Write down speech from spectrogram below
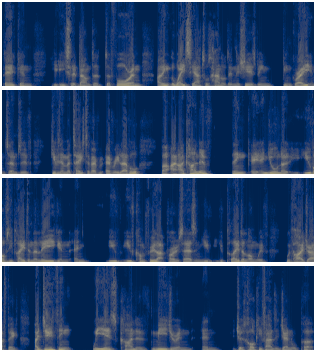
pick, and he, he slipped down to, to four. And I think the way Seattle's handled him this year has been been great in terms of giving him a taste of every, every level. But I, I kind of think, and you'll know, you've obviously played in the league, and and you've you've come through that process, and you you've played along with with high draft pick. I do think we as kind of media and and just hockey fans in general put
